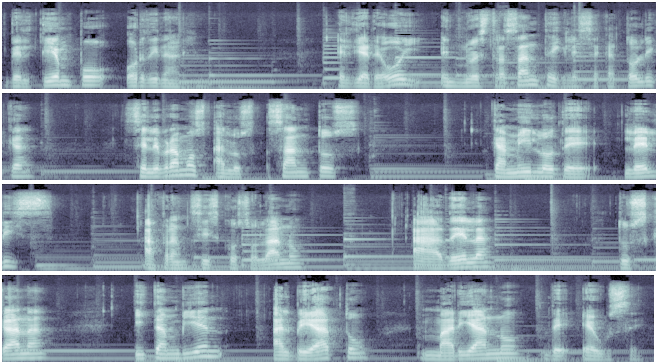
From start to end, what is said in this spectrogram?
del tiempo ordinario. El día de hoy, en nuestra Santa Iglesia Católica, celebramos a los santos Camilo de Lelis, a Francisco Solano, a Adela, Tuscana y también al Beato Mariano de Euse.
